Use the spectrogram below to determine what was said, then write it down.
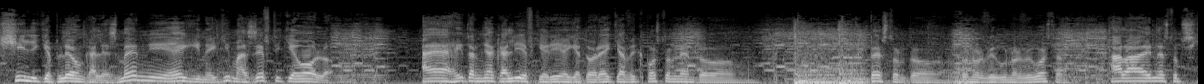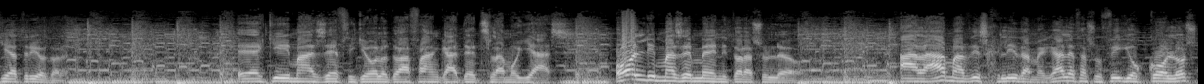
Χίλιοι και πλέον καλεσμένοι Έγινε εκεί μαζεύτηκε όλο. Ε, Ήταν μια καλή ευκαιρία για το Ρέκιαβικ Πώς τον λένε το Πες τον το, το Νορβηγού Νορβηγόσταν Αλλά είναι στο ψυχιατρίο τώρα. Εκεί μαζεύτηκε όλο το αφάνκατε της Λαμογιάς. Όλοι μαζεμένοι τώρα σου λέω Αλλά άμα δεις χλίδα μεγάλη θα σου φύγει ο κόλος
